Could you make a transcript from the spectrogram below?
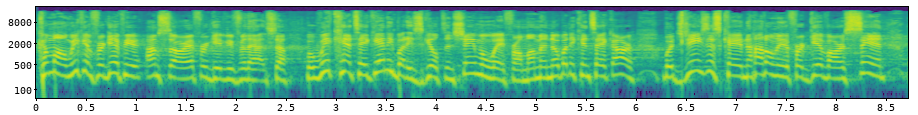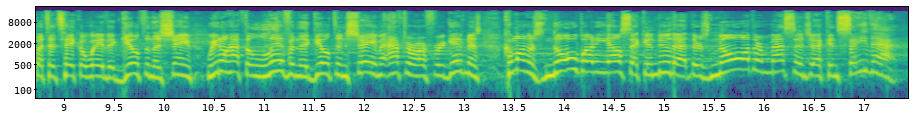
Come on, we can forgive you. I'm sorry, I forgive you for that stuff. But we can't take anybody's guilt and shame away from them, and nobody can take ours. But Jesus came not only to forgive our sin, but to take away the guilt and the shame. We don't have to live in the guilt and shame after our forgiveness. Come on, there's nobody else that can do that. There's no other message that can say that.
